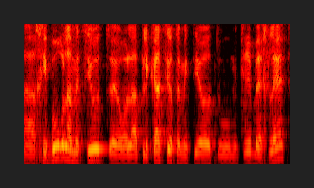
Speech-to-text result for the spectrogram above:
החיבור למציאות או לאפליקציות אמיתיות הוא מקרי בהחלט,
